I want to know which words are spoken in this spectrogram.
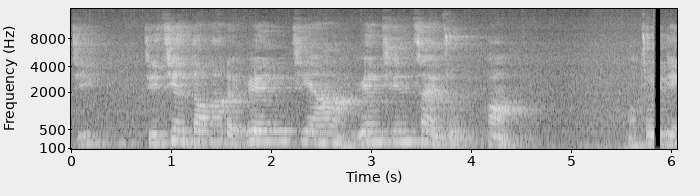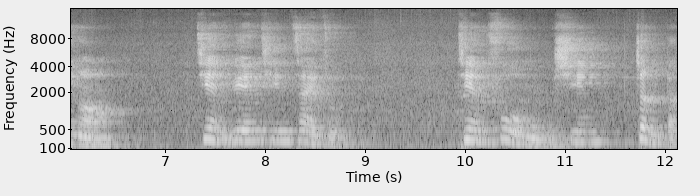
即即见到他的冤家啦，冤亲债主啊，啊，注意听哦，见冤亲债主，见父母心正等。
